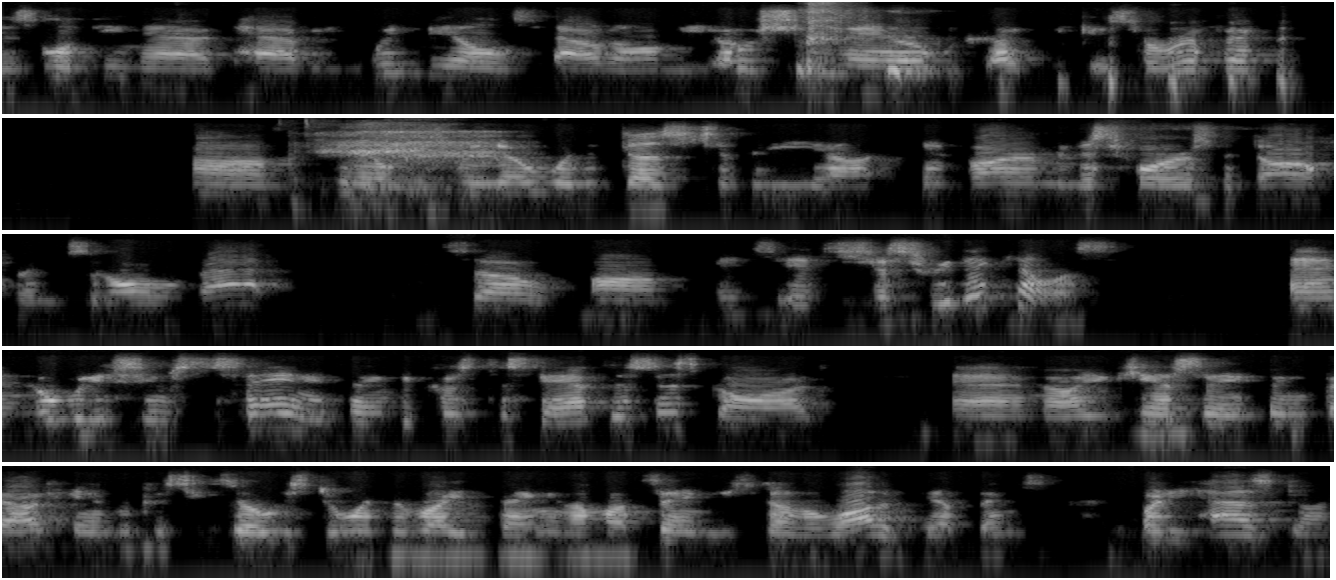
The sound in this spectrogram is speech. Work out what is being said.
is looking at having windmills out on the ocean there, which I think is horrific. Um, you know, because we know what it does to the uh, environment as far as the dolphins and all of that. So um, it's it's just ridiculous, and nobody seems to say anything because DeSantis is God, and uh, you can't say anything about him because he's always doing the right thing. And I'm not saying he's done a lot of bad things, but he has done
